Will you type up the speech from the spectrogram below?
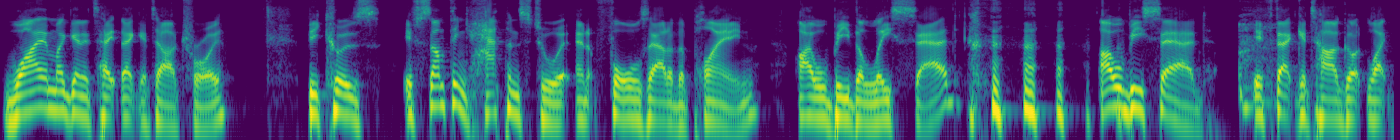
why am i going to take that guitar troy? Because if something happens to it and it falls out of the plane, I will be the least sad. I will be sad if that guitar got like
